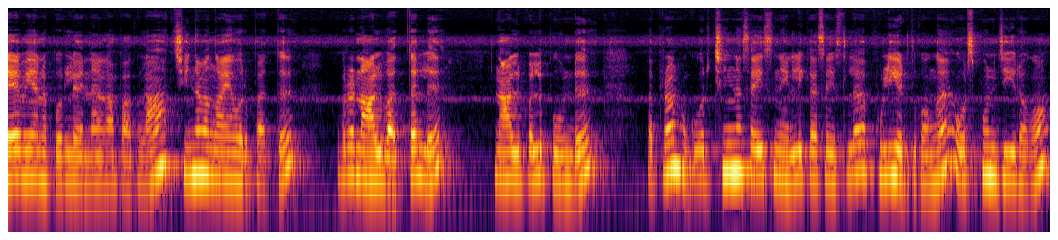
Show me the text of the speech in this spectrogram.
தேவையான பொருள் என்னெல்லாம் பார்க்கலாம். சின்ன வெங்காயம் ஒரு பத்து அப்புறம் நாலு வத்தல் நாலு பல் பூண்டு அப்புறம் ஒரு சின்ன சைஸ் நெல்லிக்காய் சைஸில் புளி எடுத்துக்கோங்க. ஒரு ஸ்பூன் ஜீரகம்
